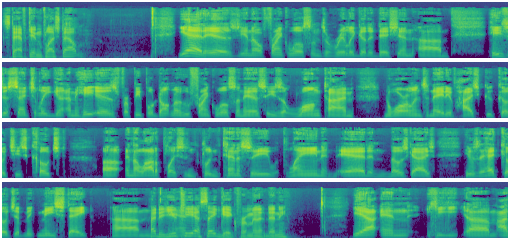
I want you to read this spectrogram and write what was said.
Staff getting fleshed out? Yeah, it is. You know, Frank Wilson's a really good addition. Um, he's essentially, I mean, he is, for people who don't know who Frank Wilson is, he's a longtime New Orleans native high school coach. He's coached uh, in a lot of places, including Tennessee with Lane and Ed and those guys. He was a head coach at McNeese State um, Had a UTSA and, gig for a minute, didn't he? Yeah, and he um, I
